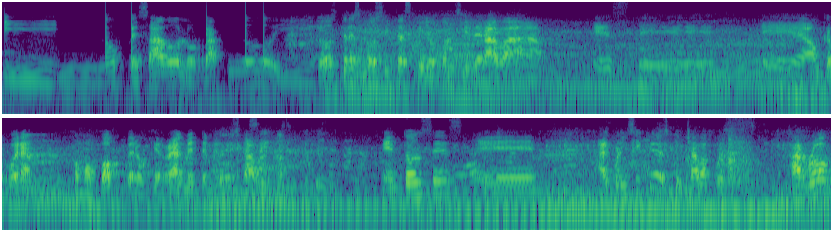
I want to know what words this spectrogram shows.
y lo pesado, lo rápido y dos, tres cositas que yo consideraba este eh, aunque fueran como pop, pero que realmente me gustaban, ¿no? Entonces, eh, al principio escuchaba pues hard rock,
